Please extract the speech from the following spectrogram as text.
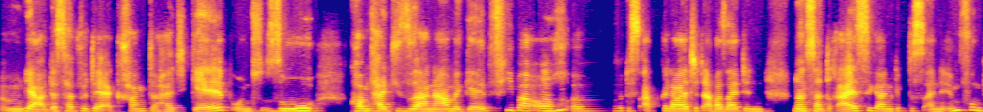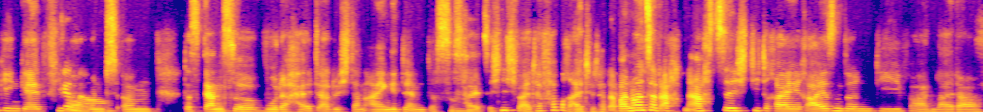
ähm, ja, deshalb wird der Erkrankte halt gelb und so kommt halt dieser Name Gelbfieber auch, Mhm. äh, wird es abgeleitet. Aber seit den 1930ern gibt es eine Impfung gegen Gelbfieber Genau. und ähm, das Ganze wurde halt dadurch dann eingedämmt, dass es Mhm. halt sich nicht weiter verbreitet hat. Aber 1988, die drei Reisenden, die waren leider,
